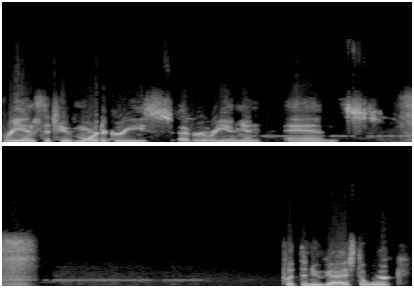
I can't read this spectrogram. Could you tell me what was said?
reinstitute more degrees every reunion and put the new guys to work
